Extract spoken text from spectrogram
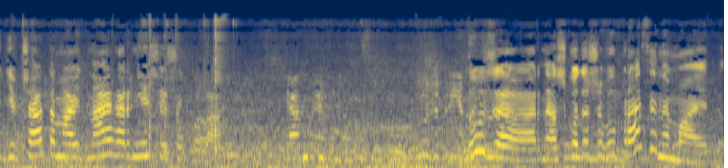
Наші дівчата мають найгарніший шоколад. Дякую. Дуже приємно. Дуже гарний. А шкода, що ви праці не маєте.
